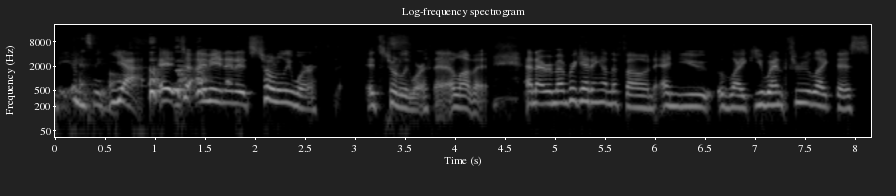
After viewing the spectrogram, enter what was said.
mm, gets me yeah it, i mean and it's totally worth it's totally worth it. I love it. And i remember getting on the phone and you like you went through like this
